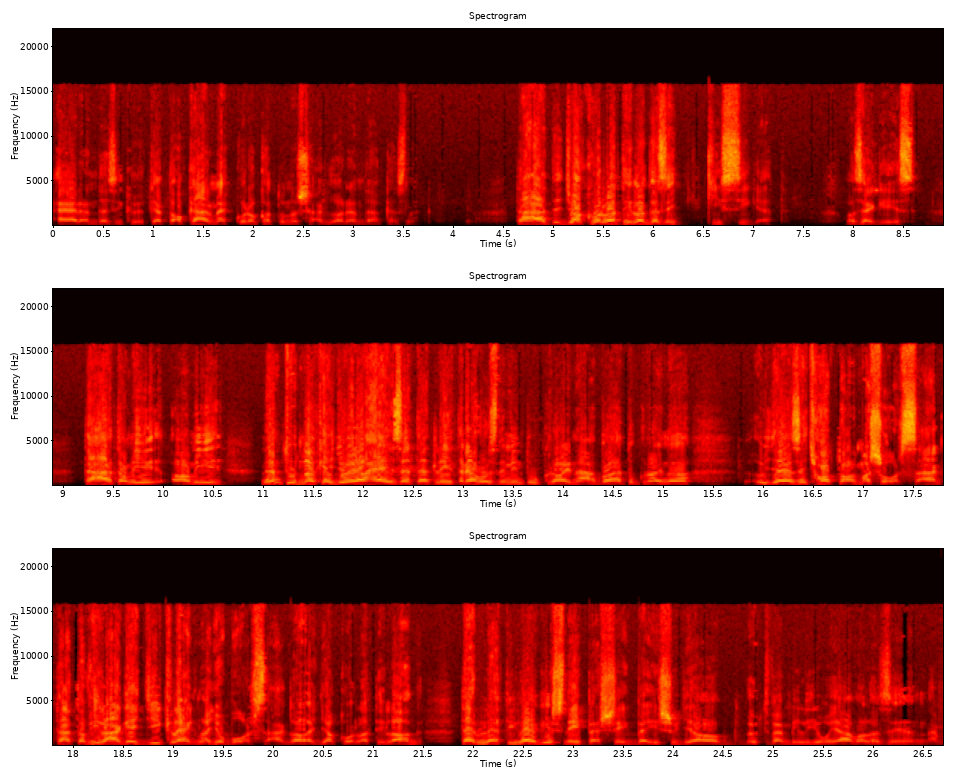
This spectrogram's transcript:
elrendezik őket akár mekkora katonasággal rendelkeznek. Tehát gyakorlatilag ez egy kis sziget az egész. Tehát ami, ami nem tudnak egy olyan helyzetet létrehozni mint Ukrajnában, hát Ukrajna ugye ez egy hatalmas ország, tehát a világ egyik legnagyobb országa gyakorlatilag területileg és népességben is ugye a 50 milliójával azért nem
